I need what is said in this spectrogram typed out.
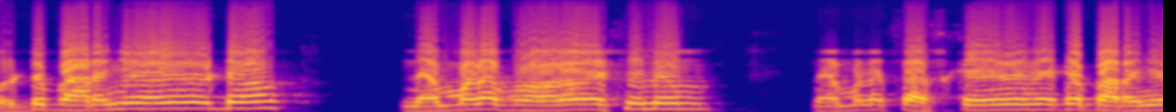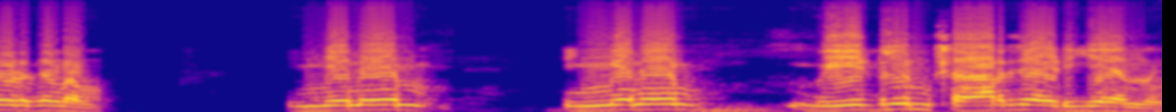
കൊട്ട് പറഞ്ഞു കേട്ടോ? നമ്മളെ ഫോളോവേഴ്സിനും നമ്മളെ സബ്സ്ക്രൈബേഴ്സിനൊക്കെ പറഞ്ഞു കൊടുക്കണം. ഇങ്ങനെയും ഇങ്ങനെയും വീട്ടിലും ചാർജ് അടിക്കാന്ന്.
